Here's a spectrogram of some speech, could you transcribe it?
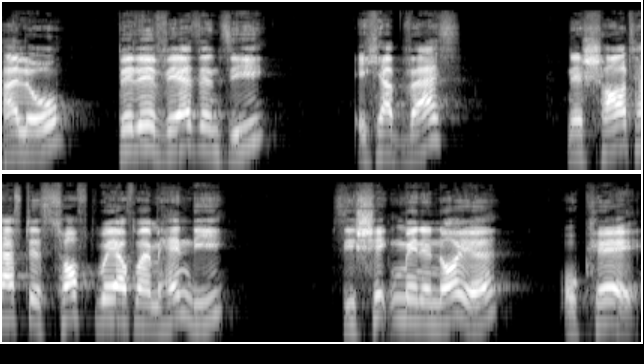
Hallo? Bitte, wer sind Sie? Ich hab was? Eine schadhafte Software auf meinem Handy? Sie schicken mir eine neue? Okay.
